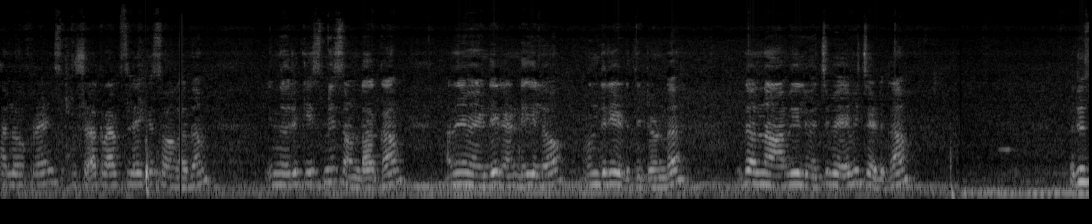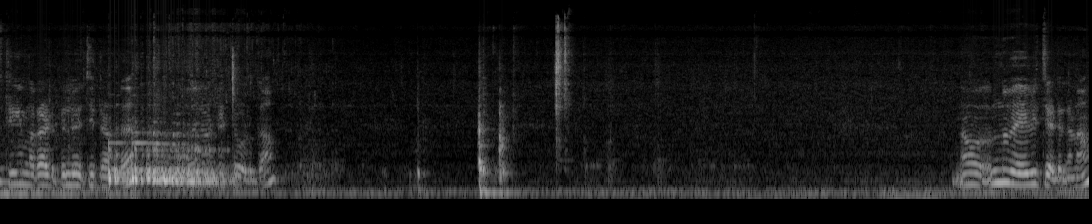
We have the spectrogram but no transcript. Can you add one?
ഹലോ ഫ്രണ്ട്സ് ഉഷ ക്രാഫ്റ്റ്സിലേക്ക് സ്വാഗതം. ഇന്നൊരു കിസ്മിസ് ഉണ്ടാക്കാം. അതിനു വേണ്ടി രണ്ട് കിലോ മുന്തിരി എടുത്തിട്ടുണ്ട്. ഇതൊന്ന് ആവിയിൽ വെച്ച് വേവിച്ചെടുക്കാം. ഒരു സ്റ്റീമർ അടുപ്പിൽ വെച്ചിട്ടുണ്ട്. അതിലോട്ട് ഇട്ട് കൊടുക്കാം. ഒന്ന് വേവിച്ചെടുക്കണം.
